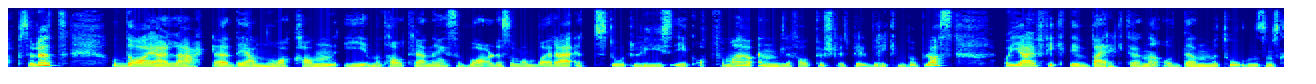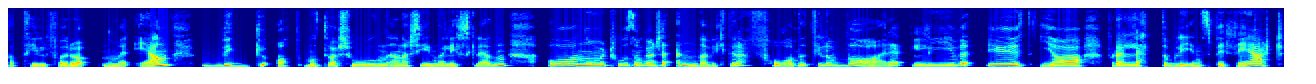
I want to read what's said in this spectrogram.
absolutt. Og da jeg lærte det jeg nå kan i mentaltrening, så var det som om bare et stort lys gikk opp for meg, og endelig falt puslespillbrikkene på plass. Og jeg fikk de verktøyene og den metoden som skal til for å nummer én bygge opp motivasjonen, energien og livsgleden, og nummer to, som kanskje er enda viktigere, få det til å vare livet ut. Ja, for det er lett å bli inspirert,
